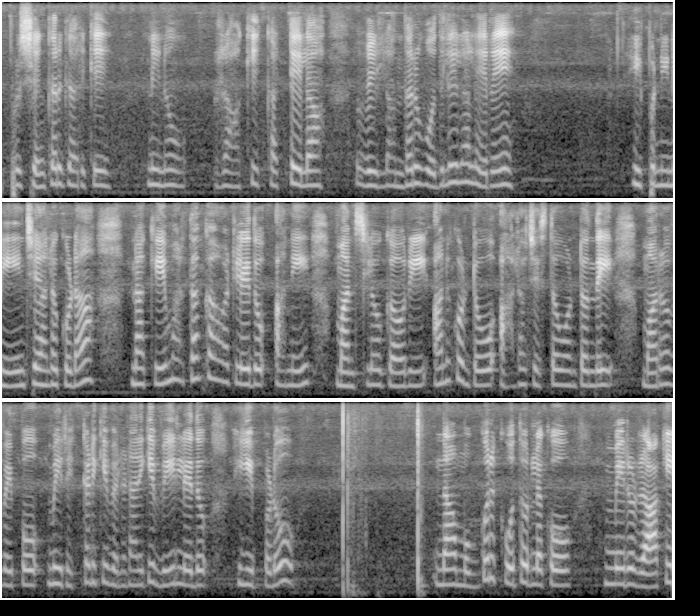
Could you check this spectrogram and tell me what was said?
ఇప్పుడు శంకర్ గారికి నేను రాఖీ కట్టేలా వీళ్ళందరూ వదిలేలా లేరే. ఇప్పుడు నేను ఏం చేయాలో కూడా నాకేం అర్థం కావట్లేదు అని మనసులో గౌరీ అనుకుంటూ ఆలోచిస్తూ ఉంటుంది. మరోవైపు మీరెక్కడికి వెళ్ళడానికి వీల్లేదు. ఇప్పుడు నా ముగ్గురు కూతుర్లకు మీరు రాఖీ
